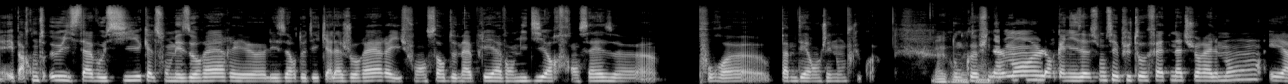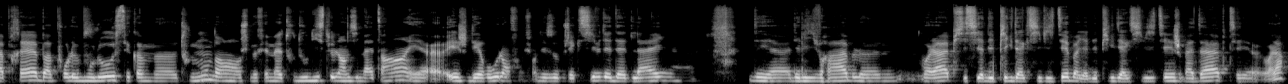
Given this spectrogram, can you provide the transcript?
et par contre eux, ils savent aussi quels sont mes horaires et les heures de décalage horaire et ils font en sorte de m'appeler avant midi heure française pour euh, pas me déranger non plus quoi. Donc euh, finalement l'organisation s'est plutôt faite naturellement et après bah pour le boulot c'est comme euh, tout le monde hein. je me fais ma to-do list le lundi matin et, et, je déroule en fonction des objectifs, des deadlines, des, des livrables voilà puis s'il y a des pics d'activité bah il y a des pics d'activité, je m'adapte et voilà.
